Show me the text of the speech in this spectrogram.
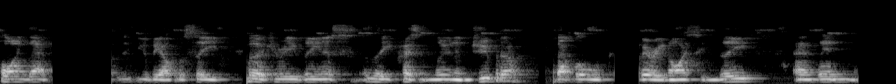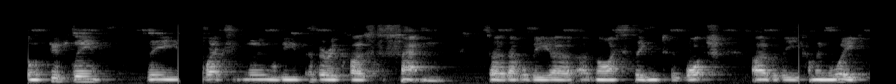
Following that, you'll be able to see Mercury, Venus, the crescent moon, and Jupiter. That will look very nice indeed. And then on the 15th, the waxing moon will be very close to Saturn. So that will be a, a nice thing to watch over the coming week.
